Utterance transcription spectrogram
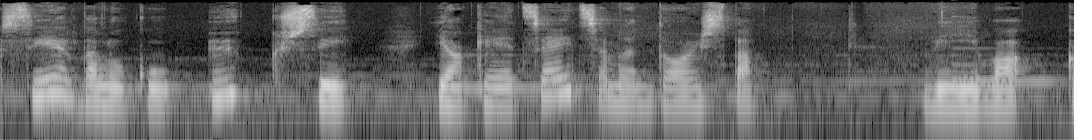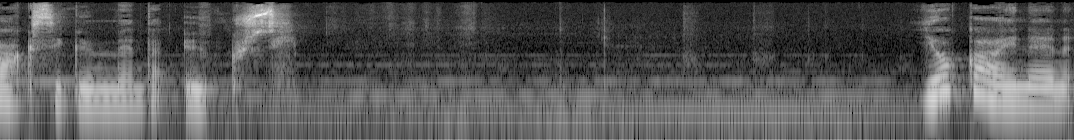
sieltä luku 1, jakeet 17 21. Jokainen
